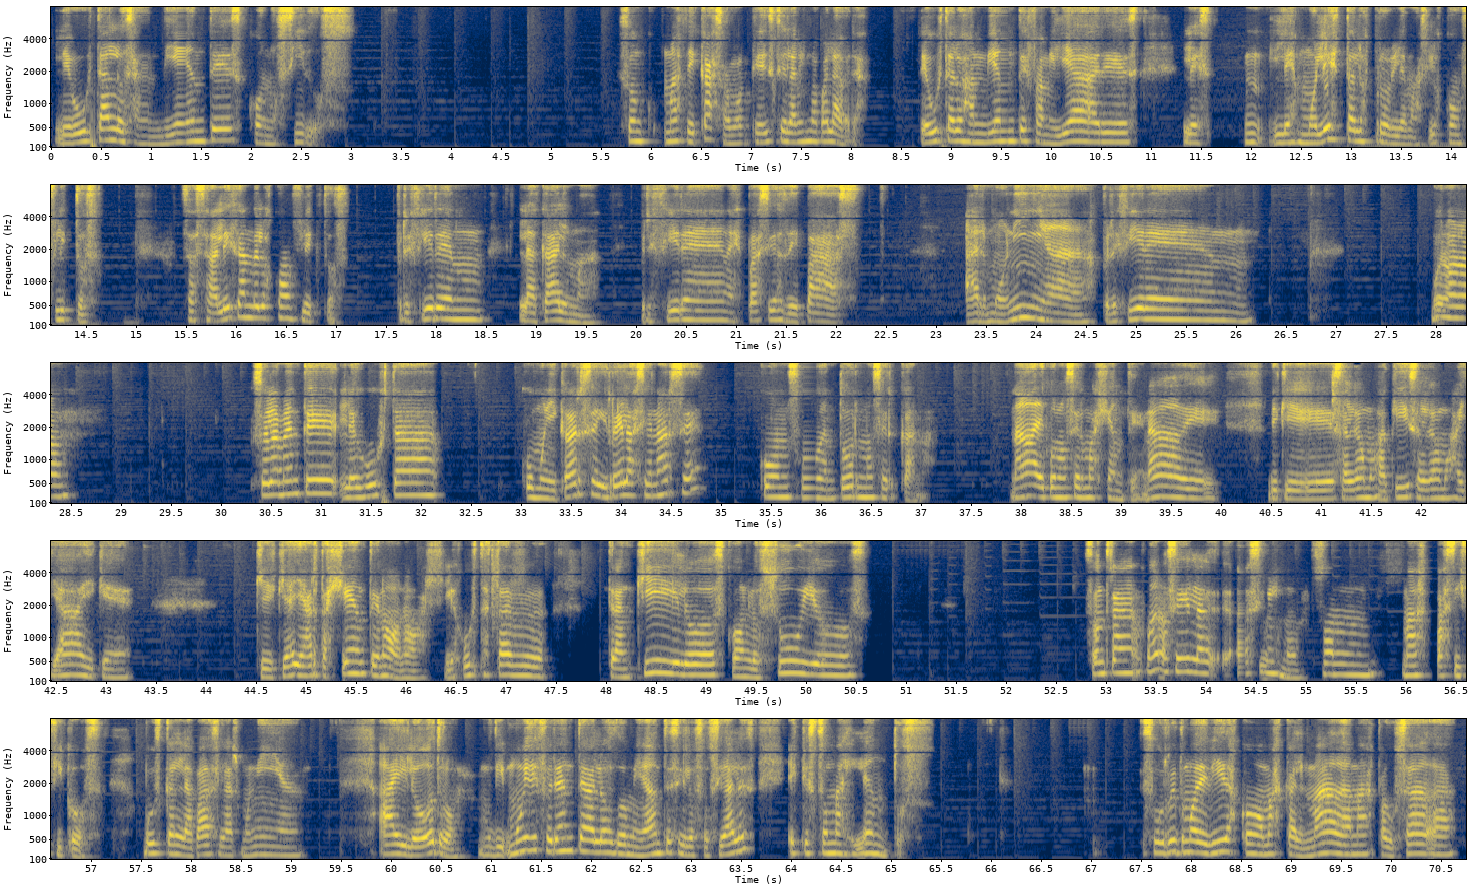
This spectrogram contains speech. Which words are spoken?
Le gustan los ambientes conocidos. Son más de casa, porque dice la misma palabra. Le gustan los ambientes familiares, les, les molestan los problemas, los conflictos. O sea, se alejan de los conflictos, prefieren la calma, prefieren espacios de paz, armonía, prefieren, bueno, solamente les gusta comunicarse y relacionarse con su entorno cercano. Nada de conocer más gente, nada de, que salgamos aquí, salgamos allá y que, que, que, haya harta gente. No, no, les gusta estar tranquilos, con los suyos. Son, bueno, sí, así mismo, son más pacíficos, buscan la paz, la armonía. Ah, y lo otro, muy diferente a los dominantes y los sociales, es que son más lentos. Su ritmo de vida es como más calmada, más pausada.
